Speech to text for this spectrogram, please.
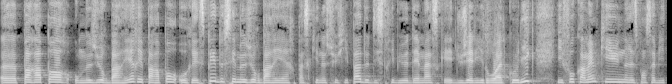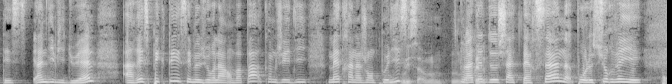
euh, par rapport aux mesures barrières et par rapport au respect de ces mesures barrières, parce qu'il ne suffit pas de distribuer des masques et du gel hydroalcoolique, il faut quand même qu'il y ait une responsabilité individuelle à respecter ces mesures-là. On va pas, comme j'ai dit, mettre un agent de police dans la tête de chaque personne pour le surveiller. pour,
